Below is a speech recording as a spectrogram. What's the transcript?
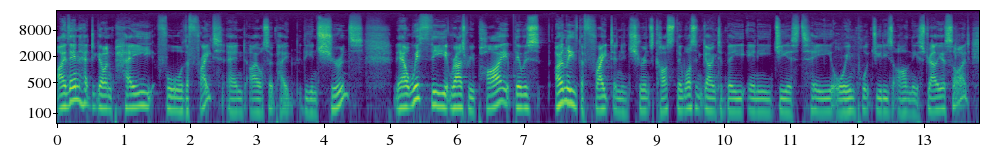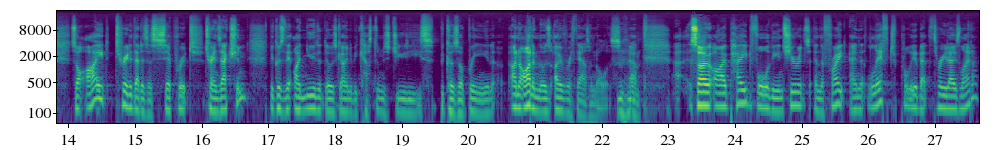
I then had to go and pay for the freight and I also paid the insurance. Now, with the Raspberry Pi, there was only the freight and insurance costs. There wasn't going to be any GST or import duties on the Australia side. So I treated that as a separate transaction because I knew that there was going to be customs duties because of bringing in an item that was over a $1,000. Mm-hmm. Um, uh, so I paid for the insurance and the freight, and it left probably about three days later.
